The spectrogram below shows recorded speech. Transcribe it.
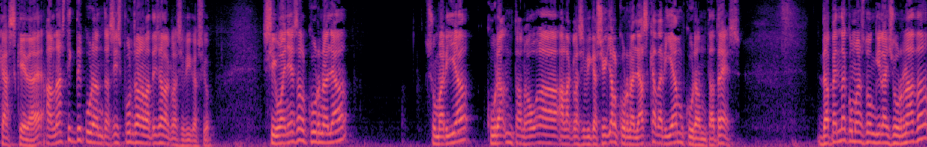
que es queda. Eh? El Nàstic té 46 punts ara mateix a la classificació. Si guanyés el Cornellà, sumaria 49 a, a la classificació i el Cornellà es quedaria amb 43. Depèn de com es dongui la jornada,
